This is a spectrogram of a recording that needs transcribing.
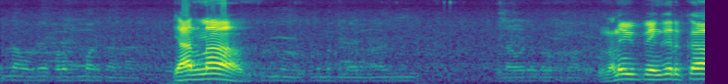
எல்லாம் ஒரே குழப்பமாக இருக்காங்க யாரெல்லாம் மனைவி இப்போ எங்கே இருக்கா?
